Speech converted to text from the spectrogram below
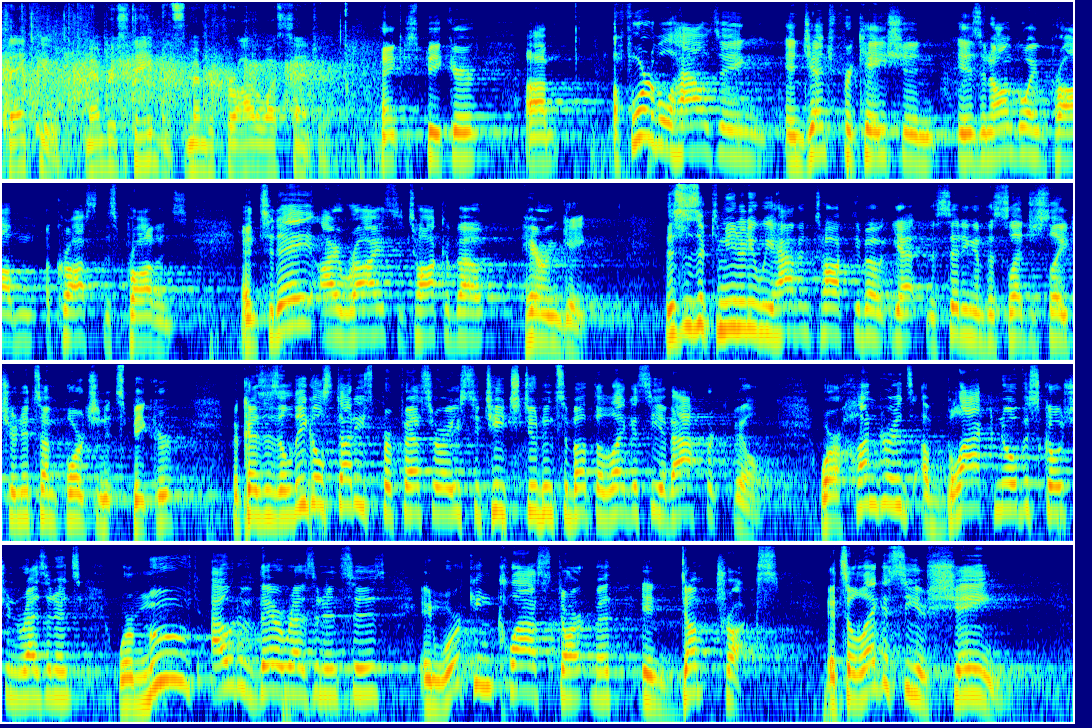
Thank you. Member statements. The member for Ottawa Centre. Thank you, Speaker. Um, affordable housing and gentrification is an ongoing problem across this province. And today I rise to talk about Herongate. This is a community we haven't talked about yet in the sitting of this legislature, and it's unfortunate, Speaker, because as a legal studies professor, I used to teach students about the legacy of Africville, where hundreds of black Nova Scotian residents were moved out of their residences in working-class Dartmouth in dump trucks. It's a legacy of shame.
